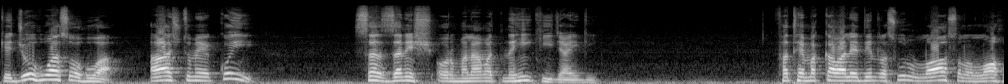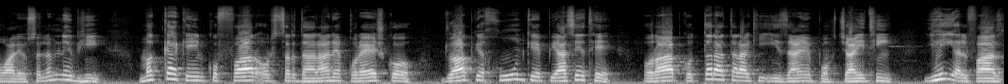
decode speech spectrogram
کہ جو ہوا سو ہوا، آج تمہیں کوئی سرزنش اور ملامت نہیں کی جائے گی۔ فتح مکہ والے دن رسول اللہ صلی اللہ علیہ وسلم نے بھی مکہ کے ان کفار اور سرداران قریش کو جو آپ کے خون کے پیاسے تھے اور آپ کو طرح طرح کی ایزائیں پہنچائی تھیں۔ یہی الفاظ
